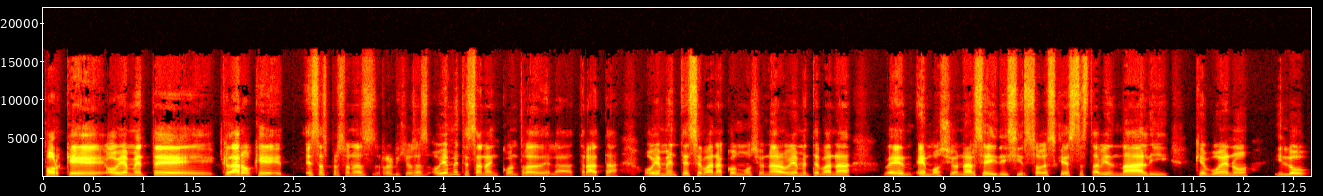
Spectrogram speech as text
porque obviamente, claro que estas personas religiosas obviamente están en contra de la trata, obviamente se van a conmocionar, obviamente van a em, emocionarse y decir, sabes que esto está bien mal y qué bueno, y lo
